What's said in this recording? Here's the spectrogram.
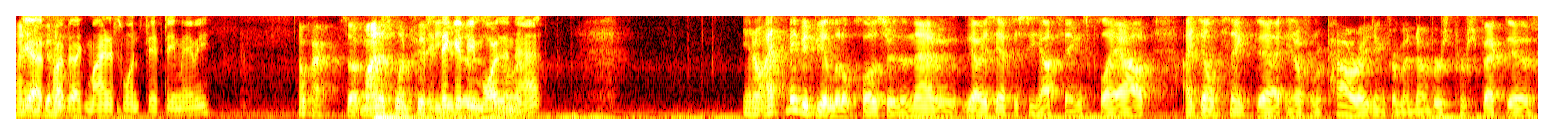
yeah, gonna... probably like minus one fifty maybe. Okay, so at minus one fifty. Do you think it'd be more than that? You know, I, maybe it'd be a little closer than that. We, we obviously have to see how things play out. I don't think that you know from a power rating, from a numbers perspective,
